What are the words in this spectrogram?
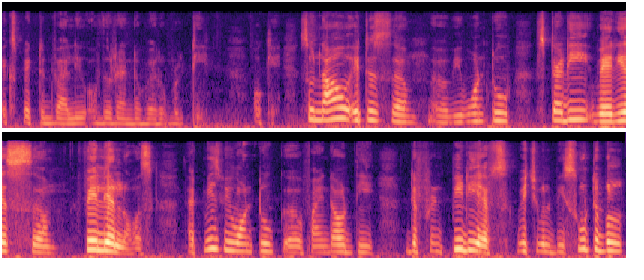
expected value of the random variable t. Okay. So, now it is um, uh, we want to study various um, failure laws that means, we want to uh, find out the different PDFs which will be suitable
